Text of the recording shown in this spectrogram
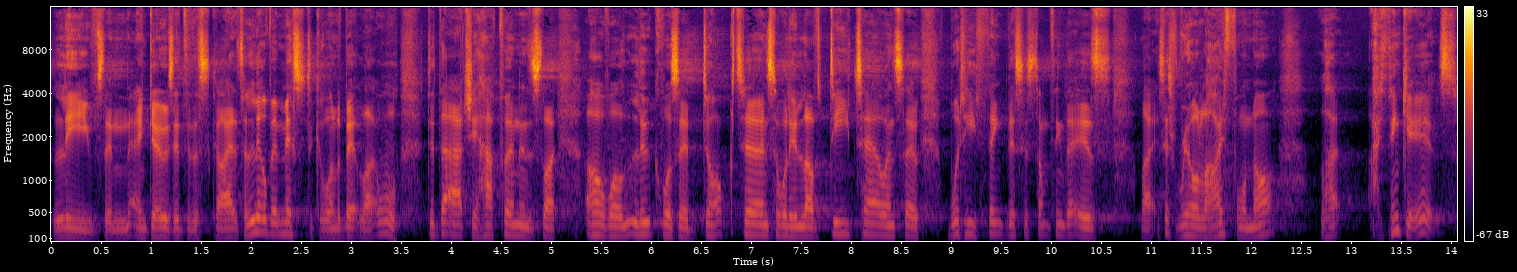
leaves and, and goes into the sky. It's a little bit mystical and a bit like, oh, did that actually happen? And it's like, oh, well, Luke was a doctor, and so well, he loved detail, and so would he think this is something that is like, is this real life or not? Like, I think it is,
